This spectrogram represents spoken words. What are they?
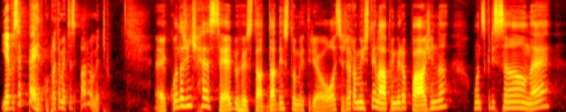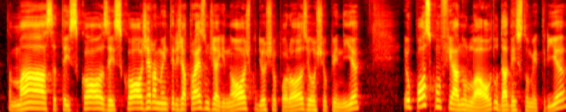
E aí você perde completamente esse parâmetro. É, quando a gente recebe o resultado da densitometria óssea, geralmente tem lá a primeira página, uma descrição, né? Da massa, T-score, Z-score. Geralmente ele já traz um diagnóstico de osteoporose ou osteopenia. Eu posso confiar no laudo da densitometria?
